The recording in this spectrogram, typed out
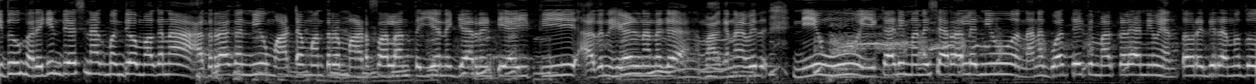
ಇದು ಹೊರಗಿನ ದೇಶನಾಗ ಬಂದೇವ್ ಮಗನ ಅದ್ರಾಗ ನೀವು ಮಾಟ ಮಂತ್ರ ಮಾಡ್ಸಲ್ಲ ಅಂತ ಏನು ಗ್ಯಾರಂಟಿ ಐತಿ? ಅದನ್ನ ಹೇಳ ನನಗ. ಮಗನ ನೀವು ಈ ಕಡೆ ಮನುಷ್ಯರಲ್ಲ ನೀವು. ನನಗೆ ಗೊತ್ತೈತಿ ಮಕ್ಕಳೇ, ನೀವು ಎಂತವ್ರಿದ್ದೀರ ಅನ್ನೋದು.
